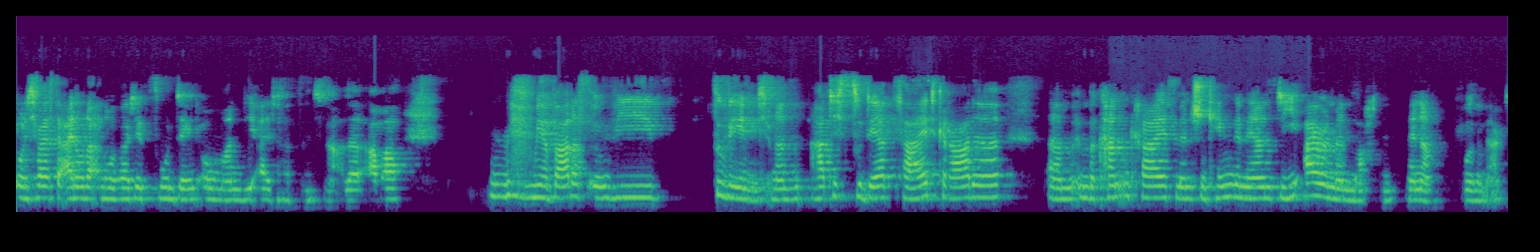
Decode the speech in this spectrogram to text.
Und ich weiß, der eine oder andere hört jetzt zu und denkt, oh Mann, die Alte hat nicht mehr alle. Aber mir war das irgendwie zu wenig. Und dann hatte ich zu der Zeit gerade ähm, im Bekanntenkreis Menschen kennengelernt, die Ironman machten, Männer, wohlgemerkt.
